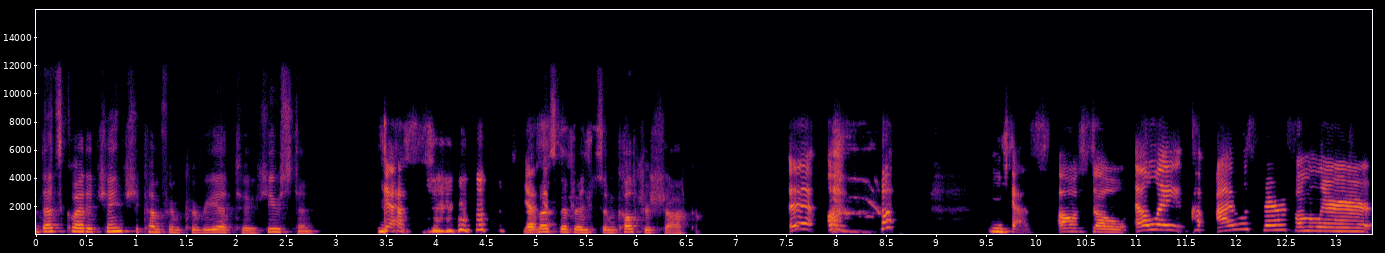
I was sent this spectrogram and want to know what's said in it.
That's quite a change to come from Korea to Houston. Yes. yes. That must have been some culture shock. yes. Also, LA, I was very familiar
